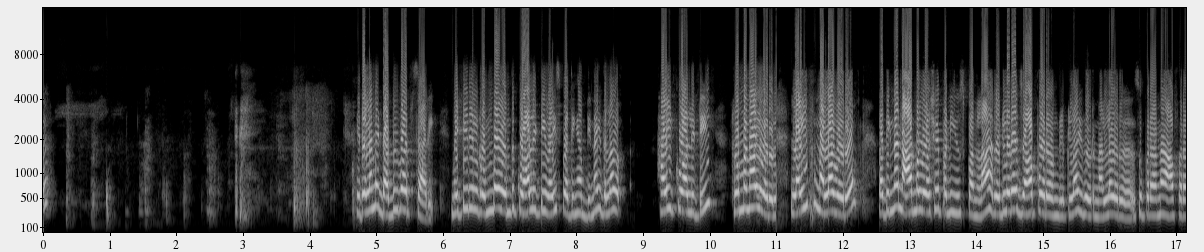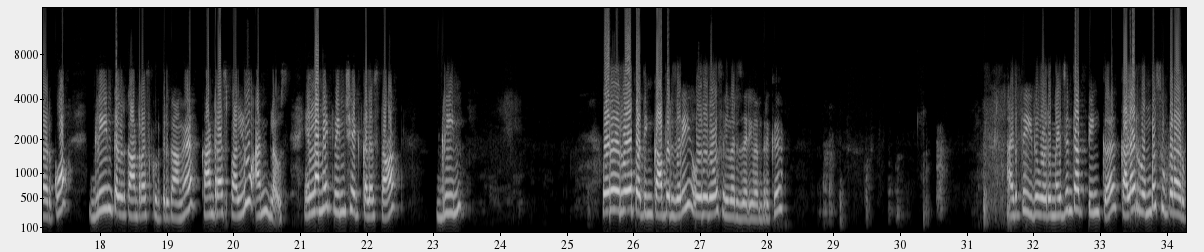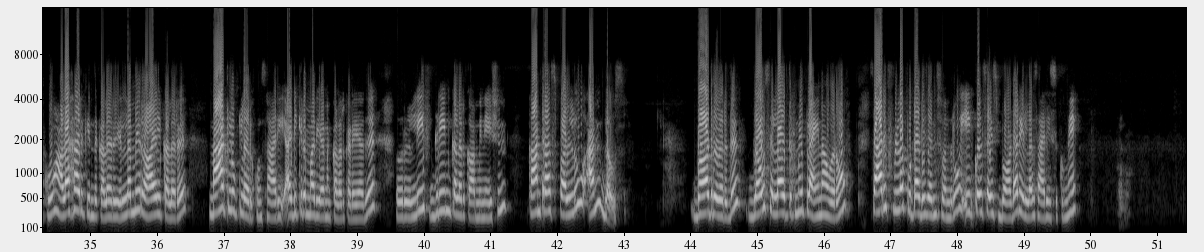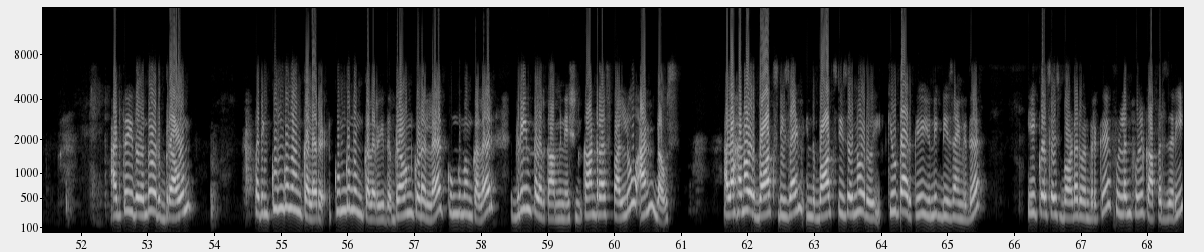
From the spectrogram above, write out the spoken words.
இதெல்லாமே டபுள் வார்ப் சாரி மெட்டீரியல் ரொம்ப வந்து குவாலிட்டி வைஸ் பாத்தீங்க அப்படின்னா இதெல்லாம் ஹை குவாலிட்டி ரொம்ப நாள் வரும். லைஃப் நல்லா வரும். பாத்தீங்கன்னா நார்மல் வாஷே பண்ணி யூஸ் பண்ணலாம். ரெகுலரா ஜாப் போறவங்களுக்குலாம் இது ஒரு நல்ல ஒரு சூப்பரான ஆஃபரா இருக்கும். கிரீன் கலர் கான்ட்ராஸ்ட் கொடுத்துருக்காங்க. கான்ட்ராஸ்ட் பல்லு அண்ட் பிளவுஸ் எல்லாமே ட்வின் ஷேட் கலர்ஸ் தான். கிரீன் ஒரு ரோ பாத்தீங்க காப்பர் ஜரி ஒரு ரோ சில்வர் ஜரி வந்திருக்கு. அடுத்து இது ஒரு மெஜந்தா பிங்க் கலர் ரொம்ப சூப்பரா இருக்கும். அழகா இருக்கு இந்த கலர் எல்லாமே ராயல் கலரு மேட் லுக்ல இருக்கும் சாரி அடிக்கிற மாதிரியான கலர் கிடையாது. ஒரு leaf green colour combination contrast pallu and blouse border வருது. பிளவுஸ் எல்லாத்துக்குமே பிளைனா வரும். சாரி ஃபுல்லா புட்டா டிசைன்ஸ் வந்துடும் ஈக்குவல் சைஸ் பார்டர் எல்லா சாரீஸுக்குமே அடுத்து இது வந்து ஒரு ப்ரௌன் பாத்தீங்க குங்குமம் கலர் குங்குமம் கலர் இது. ப்ரௌன் கூட இல்ல குங்குமம் colour green colour combination contrast pallu and blouse அழகான ஒரு பாக்ஸ் டிசைன் இந்த பாக்ஸ் டிசைனும் ஒரு கியூட்டா இருக்கு யூனிக் டிசைன் இது. ஈக்குவல் சைஸ் பார்டர் வந்திருக்கு. Full and full copper zari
